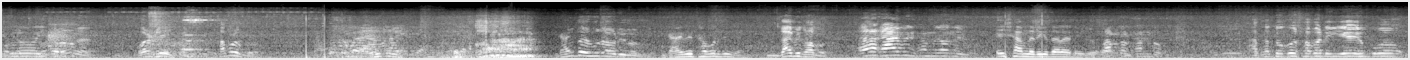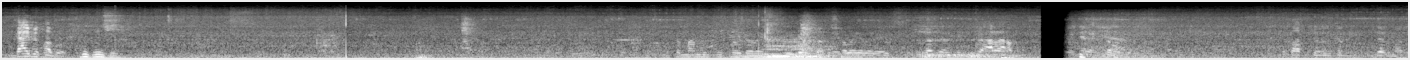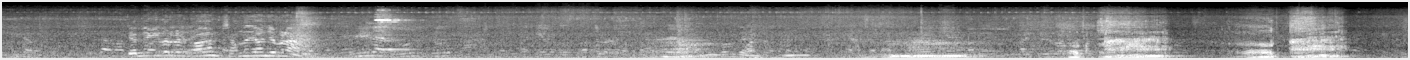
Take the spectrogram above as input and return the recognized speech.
গাইবে খবর দিবেন গাইবি খবর এই সামনের দিকে দাঁড়ায় নিবে আজকে তোকে সবার ইয়ে হব গাইবে একটা মানুষ সবাই আরাম বাচ্চা দেড় মাস। কেমনি কি করবেন কন সামনে যাওয়া যাবে না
